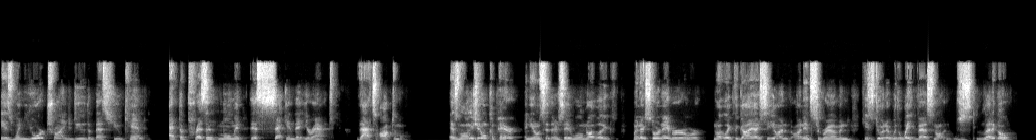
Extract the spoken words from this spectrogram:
is when you're trying to do the best you can at the present moment, this second that you're at. That's optimal. As long as you don't compare and you don't sit there and say, well, I'm not like my next door neighbor or not like the guy I see on, on Instagram and he's doing it with a weight vest and all. Just let it go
